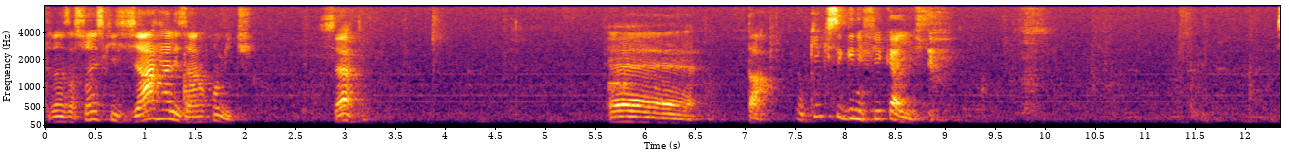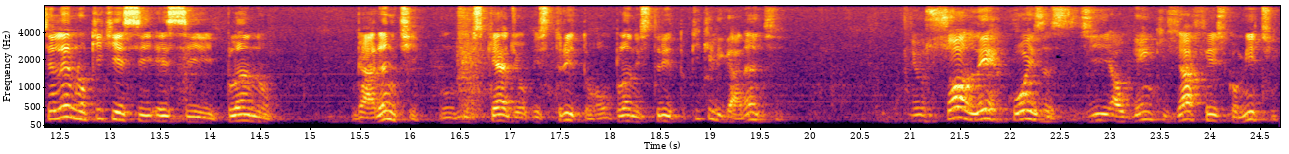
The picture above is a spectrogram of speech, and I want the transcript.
transações que já realizaram commit. Certo? É, tá. O que, que significa isso? Você lembra o que, que esse, esse plano garante? Um, um schedule estrito, ou um plano estrito, o que, que ele garante? Eu só ler coisas de alguém que já fez commit?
